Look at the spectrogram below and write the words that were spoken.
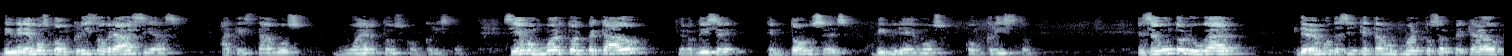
Viviremos con Cristo gracias a que estamos muertos con Cristo. Si hemos muerto al pecado, que nos dice entonces viviremos con Cristo. En segundo lugar, debemos decir que estamos muertos al pecado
